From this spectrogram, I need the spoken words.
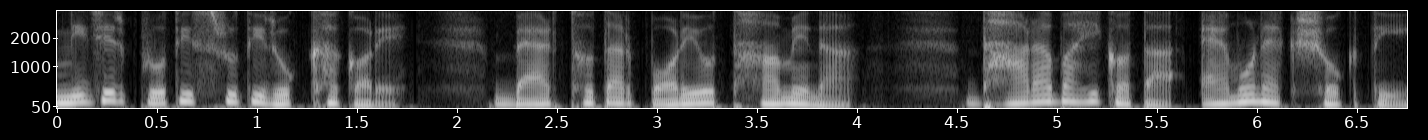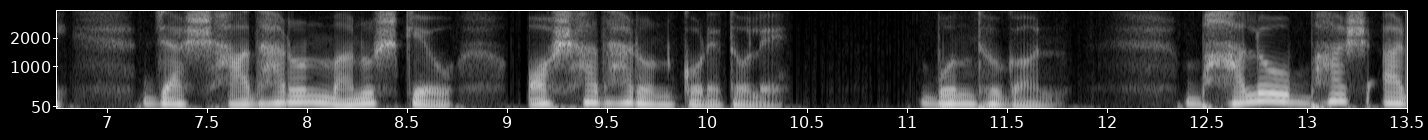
নিজের প্রতিশ্রুতি রক্ষা করে, ব্যর্থতার পরেও থামে না। ধারাবাহিকতা এমন এক শক্তি যা সাধারণ মানুষকেও অসাধারণ করে তোলে। বন্ধুগণ, ভালো অভ্যাস আর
